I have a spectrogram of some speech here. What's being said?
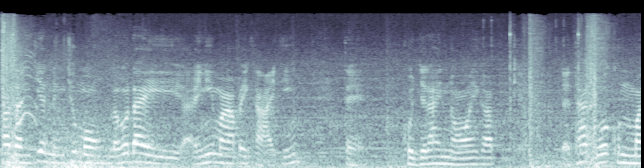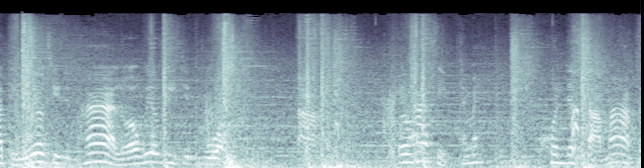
ถ้าดันเจียนหนึ่งชั่วโมงแล้วก็ได้ไอ้นี่มาไปขายทิ้ง แต่คุณจะได้น้อยครับ แต่ถ้าเกิดว่าคุณมาถึงเวล 45 หรือว่าเวล 40 บวกอ่าเวล 50 ใช่ไหมคุณจะสามารถไป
